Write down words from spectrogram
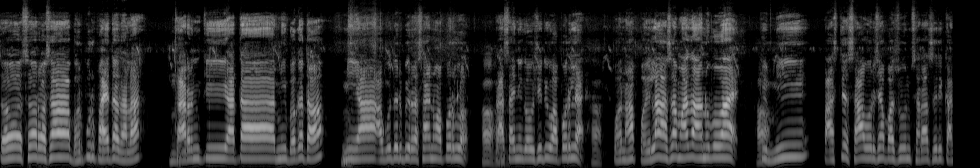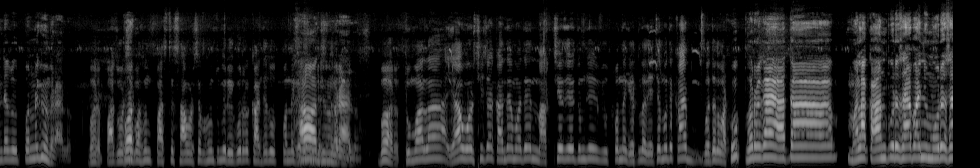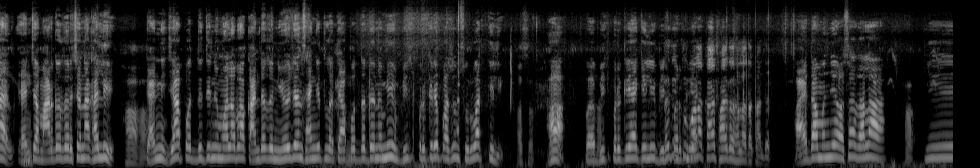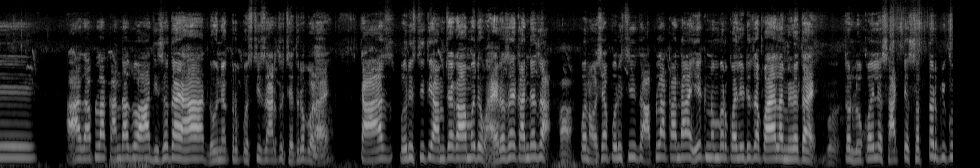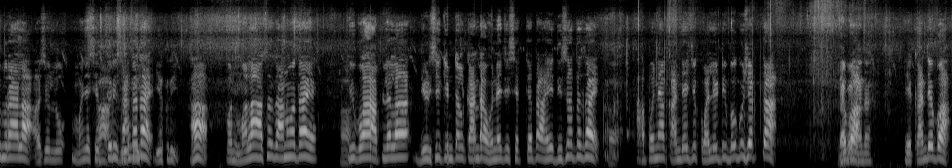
तर सर असा भरपूर फायदा झाला. कारण की आता मी बघत आहो मी या अगोदर बी रसायन वापरलं हा हा, रासायनिक औषधी वापरल्या हा. पण हा पहिला असा माझा अनुभव आहे. की मी पाच ते सहा वर्षापासून सरासरी कांद्याचं उत्पन्न घेऊन राहिलो. बर पाच वर्षापासून पाच ते सहा वर्षापासून तुम्ही रेग्युलर कांद्याचं उत्पन्न हा घेऊन. राहिलो. बर तुम्हाला या वर्षीच्या कांद्यामध्ये आणि मागचे जे तुमचे उत्पन्न घेतलं याच्यामध्ये काय बदल वाटतो? खूप फरक आहे. आता मला कानपुरे साहेब आणि मोरे साहेब यांच्या मार्गदर्शनाखाली हा हा. त्यांनी ज्या पद्धतीने मला बा कांद्याचं नियोजन सांगितलं त्या पद्धतीने मी बीज प्रक्रियेपासून सुरुवात केली. असं. हा प- बीज प्रक्रिया केली बीज नाही, नाही, प्रक्रिया तुम्हाला काय फायदा झाला आता कांद्यात? फायदा म्हणजे असा झाला हा. की आज आपला कांदा जो हा दिसत आहे हा दोन हेक्टर पस्तीस आरचं क्षेत्रफळ आहे तर आज परिस्थिती आमच्या गावामध्ये व्हायरस आहे कांद्याचा हा पण अशा परिस्थितीत आपला कांदा एक नंबर क्वालिटीचा पाहायला मिळत आहे बर तर लोकांना साठ ते सत्तर पिकून राहिला असे लोक म्हणजे शेतकरी हा, सांगत एकरी- आहे एकरी हा पण मला असं जाणवत आहे हा. की बा आपल्याला दीडशे क्विंटल कांदा होण्याची शक्यता आहे दिसतच आहे हा. आपण या कांद्याची क्वालिटी बघू शकता हे दाखवा पहा, कांदा. हे कांदे पहा हा.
